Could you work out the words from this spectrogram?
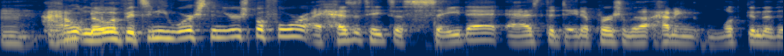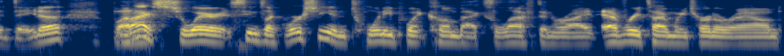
Mm-hmm. I don't know if it's any worse than years before. I hesitate to say that as the data person without having looked into the data, but mm-hmm. I swear it seems like we're seeing 20 point comebacks left and right every time we turn around.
